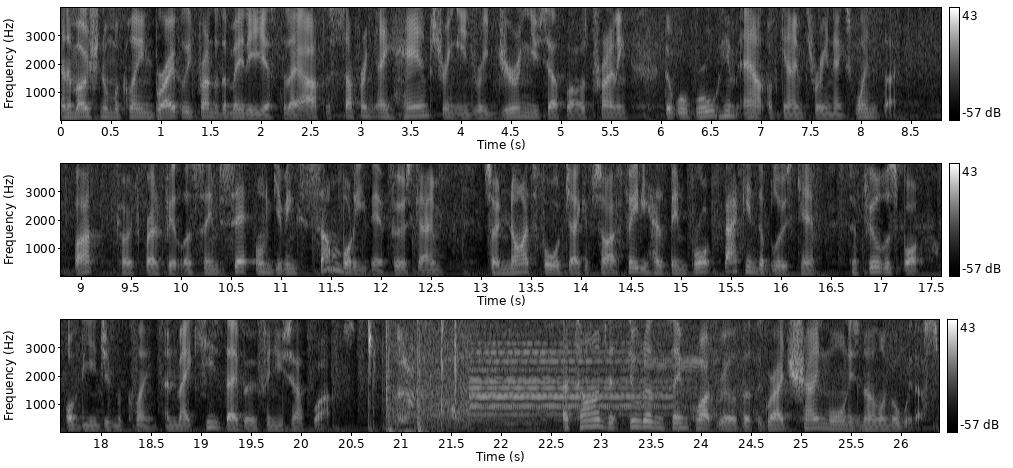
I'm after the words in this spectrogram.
An emotional McLean bravely fronted the media yesterday after suffering a hamstring injury during New South Wales training that will rule him out of Game 3 next Wednesday. But coach Brad Fittler seems set on giving somebody their first game, so Knights forward Jacob Saifiti has been brought back into Blues camp to fill the spot of the injured McLean and make his debut for New South Wales. At times, it still doesn't seem quite real that the great Shane Warne is no longer with us.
